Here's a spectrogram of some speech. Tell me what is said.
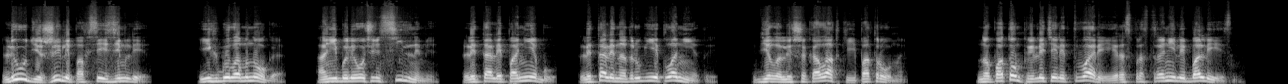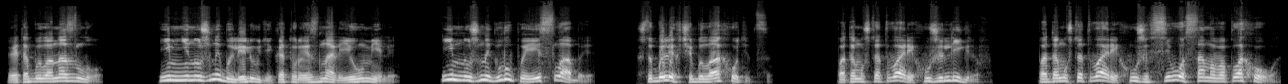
Люди жили по всей земле. Их было много. Они были очень сильными, летали по небу, летали на другие планеты, делали шоколадки и патроны. Но потом прилетели твари и распространили болезнь. Это было назло. Им не нужны были люди, которые знали и умели. Им нужны глупые и слабые, чтобы легче было охотиться. Потому что твари хуже лигров. Потому что твари хуже всего самого плохого.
